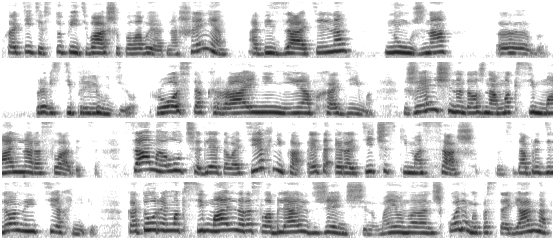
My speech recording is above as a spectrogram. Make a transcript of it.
хотите вступить в ваши половые отношения, обязательно нужно э, провести прелюдию. Просто крайне необходимо. Женщина должна максимально расслабиться. Самая лучшая для этого техника – это эротический массаж. То есть это определенные техники, которые максимально расслабляют женщину. В моей онлайн-школе мы постоянно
